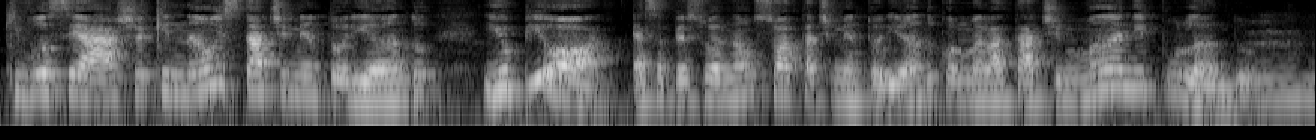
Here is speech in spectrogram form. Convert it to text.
que você acha que não está te mentoreando e o pior, essa pessoa não só está te mentoreando, como ela está te manipulando. Uhum.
